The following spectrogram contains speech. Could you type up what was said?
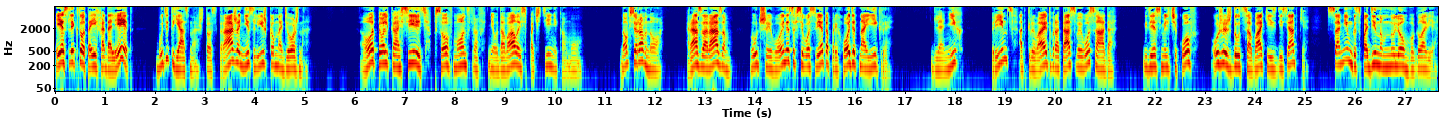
Если кто-то их одолеет, будет ясно, что стража не слишком надежна. Вот только осилить псов-монстров не удавалось почти никому. Но все равно, раз за разом, лучшие воины со всего света приходят на игры. Для них принц открывает врата своего сада, где смельчаков уже ждут собаки из десятки с самим господином нулем во главе.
